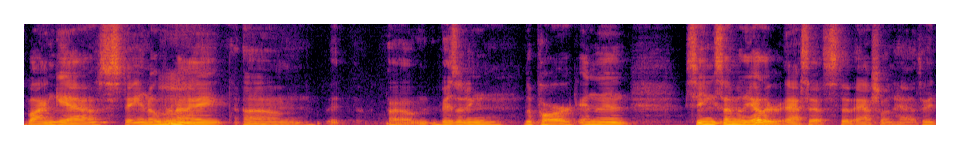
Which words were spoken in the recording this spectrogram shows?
buying gas, staying overnight, um, um, visiting the park, and then seeing some of the other assets that Ashland has. It,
